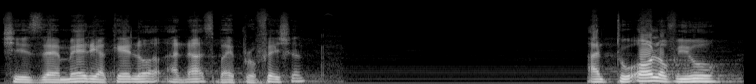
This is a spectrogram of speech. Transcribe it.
She's uh, Mary Akelo, a nurse by profession. And to all of you,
